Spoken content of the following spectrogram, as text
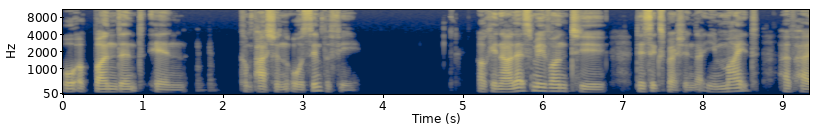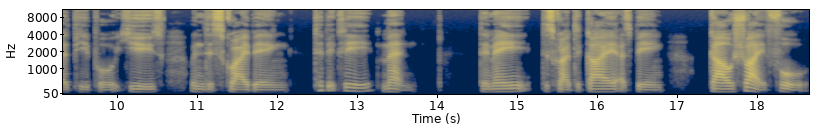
or abundant in compassion or sympathy. Okay, now let's move on to this expression that you might have heard people use when describing typically men. They may describe the guy as being 高帅富.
